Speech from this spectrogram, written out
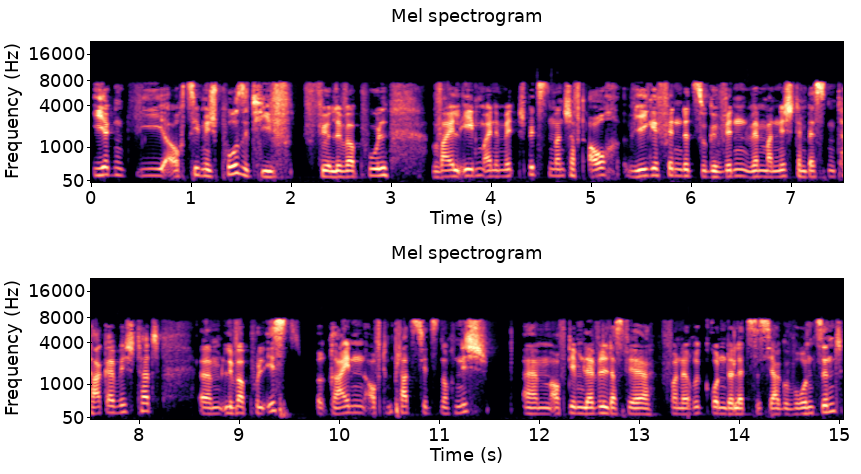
irgendwie auch ziemlich positiv für Liverpool, weil eben eine Spitzenmannschaft auch Wege findet zu gewinnen, wenn man nicht den besten Tag erwischt hat. Ähm, Liverpool ist rein auf dem Platz jetzt noch nicht ähm, auf dem Level, das wir von der Rückrunde letztes Jahr gewohnt sind.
